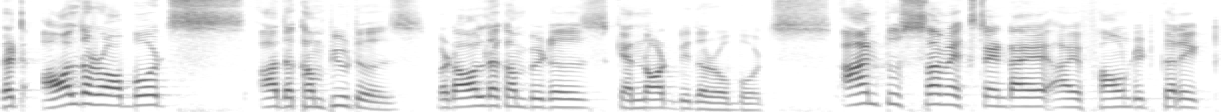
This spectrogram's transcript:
that all the robots are the computers but all the computers cannot be the robots. And to some extent I, I found it correct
